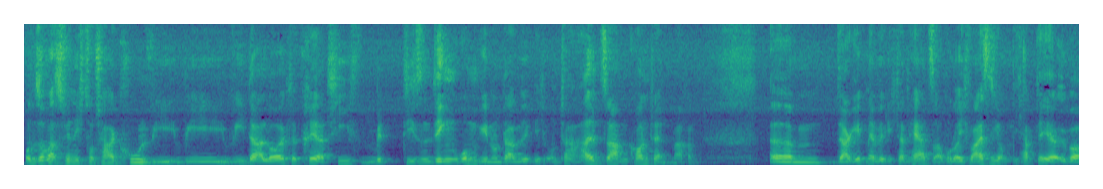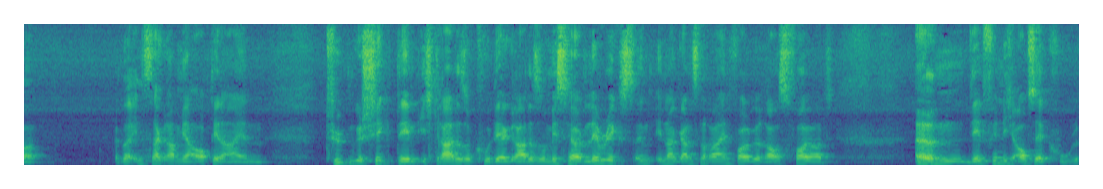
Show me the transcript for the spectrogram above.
und sowas finde ich total cool, wie, wie, wie da Leute kreativ mit diesen Dingen umgehen und da wirklich unterhaltsamen Content machen. Ähm, da geht mir wirklich das Herz auf. Oder ich weiß nicht, ob ich habe dir ja über, über Instagram ja auch den einen Typen geschickt, den ich gerade so der gerade so Misheard Lyrics in, in der ganzen Reihenfolge rausfeuert. Ähm, den finde ich auch sehr cool.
